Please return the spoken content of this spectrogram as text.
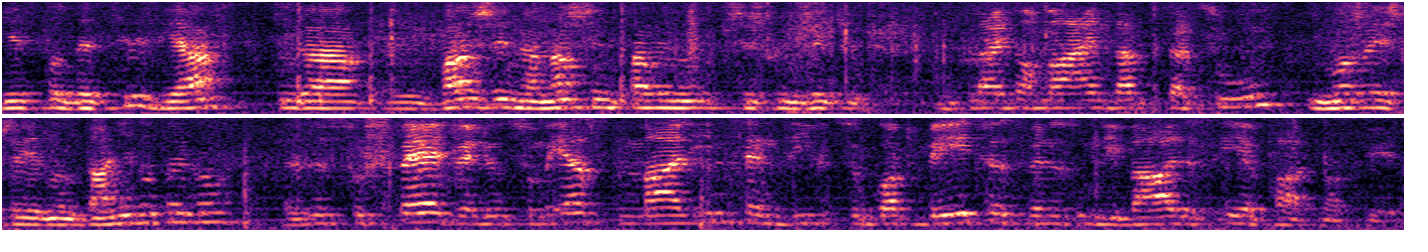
Jest to decyzja, która e, waży na naszym całym przyszłym życiu. Und vielleicht noch mal ein Satz dazu. I może jeszcze jedno zdanie do tego. Es ist zu spät, wenn du zum ersten Mal intensiv zu Gott betest, wenn es um die Wahl des Ehepartners geht.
